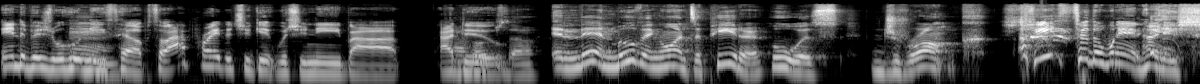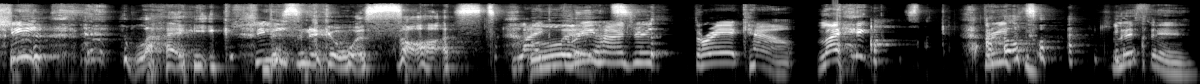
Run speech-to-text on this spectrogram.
individual who mm. needs help. So I pray that you get what you need, Bob. I, I do. hope so. And then moving on to Peter, who was drunk. Sheets to the wind, honey. Sheets. like She- this nigga was sauced. Like lit. 300 thread count. Like, three, I was like, listen.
